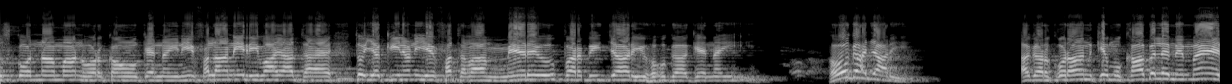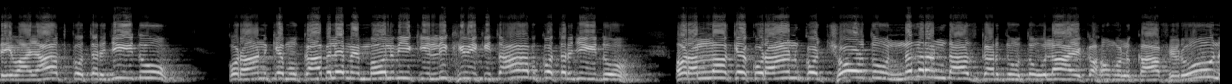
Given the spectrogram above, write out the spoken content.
उसको ना मानू और कहूँ कि नहीं नहीं, फलानी रिवायत है तो यकीनन ये फतवा मेरे ऊपर भी जारी होगा कि नहीं। होगा जारी। अगर कुरान के मुकाबले में मैं रिवायात को तरजीह दूँ, कुरान के मुकाबले में मौलवी की लिखी हुई किताब को तरजीह दूँ, और अल्लाह के कुरान को छोड़ दूँ, नजरअंदाज कर दूँ तो उलाए कहमुल काफिरून।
